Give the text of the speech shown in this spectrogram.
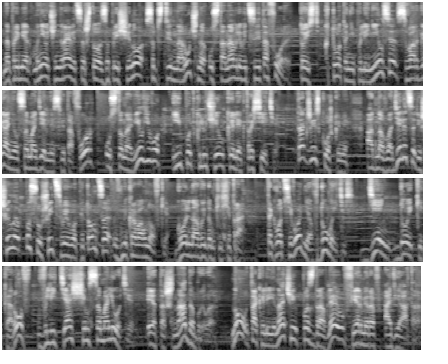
Например, мне очень нравится, что запрещено собственноручно устанавливать светофоры. То есть кто-то не поленился, сварганил самодельный светофор, установил его и подключил к электросети. Также и с кошками. Одна владелица решила посушить своего питомца в микроволновке. Голь на выдумке хитра. Так вот сегодня, вдумайтесь, день дойки коров в летящем самолете. Это ж надо было. Ну, так или иначе, поздравляю фермеров-авиаторов.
